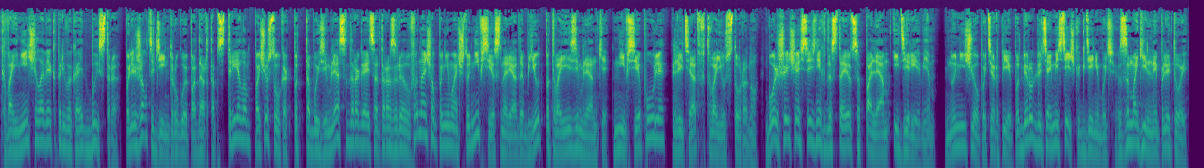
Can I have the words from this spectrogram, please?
К войне человек привыкает быстро. Полежал ты день-другой под артобстрелом, почувствовал, как под тобой земля содрогается от разрывов и начал понимать, что не все снаряды бьют по твоей землянке, не все пули летят в твою сторону. Большая часть из них достается полям и деревьям. Ну ничего, потерпи, подберу для тебя местечко где-нибудь за могильной плитой.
